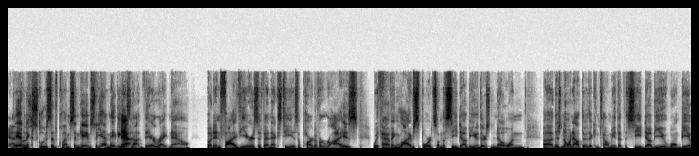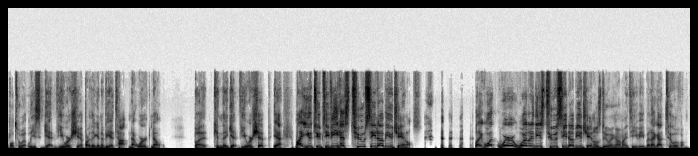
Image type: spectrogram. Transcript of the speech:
yeah, they had an exclusive Clemson game. So yeah, maybe Yeah. it's not there right now. But in five years, if NXT is a part of a rise with having live sports on the CW, there's no one, uh, there's no one out there that can tell me that the CW won't be able to at least get viewership. Are they going to be a top network? No. But can they get viewership? Yeah. My YouTube TV has two CW channels. like what where what are these two CW channels doing on my TV? But I got two of them.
